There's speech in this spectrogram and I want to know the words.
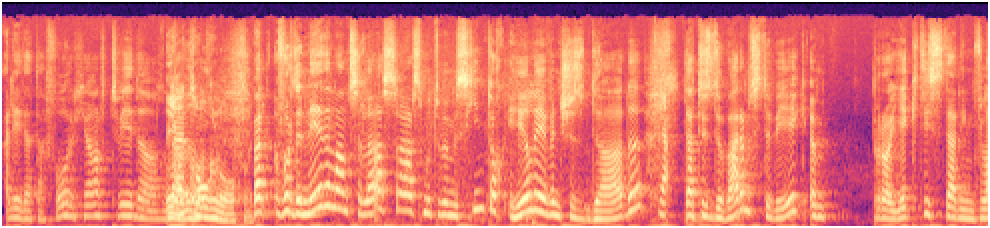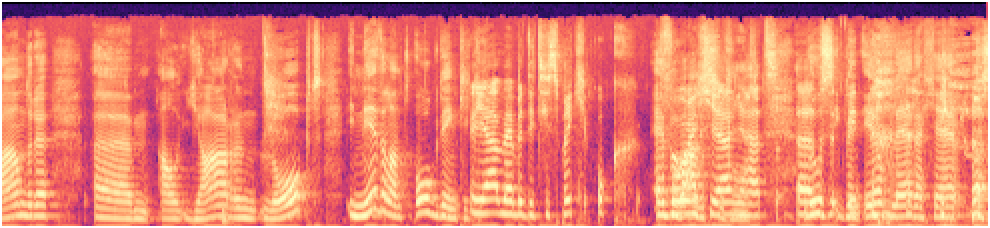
allee, dat dat vorig jaar 2000 Ja, Ja, dat is ongelooflijk. Want voor de Nederlandse luisteraars moeten we misschien toch heel eventjes duiden Ja. dat dus de warmste week een project is dat in Vlaanderen ehm, al jaren loopt. In Nederland ook, denk ik. Ja, we hebben dit gesprek ook Hebben we al eens vorig jaar gehad. Eh, Loes, dus ik ben heel blij dat jij dus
